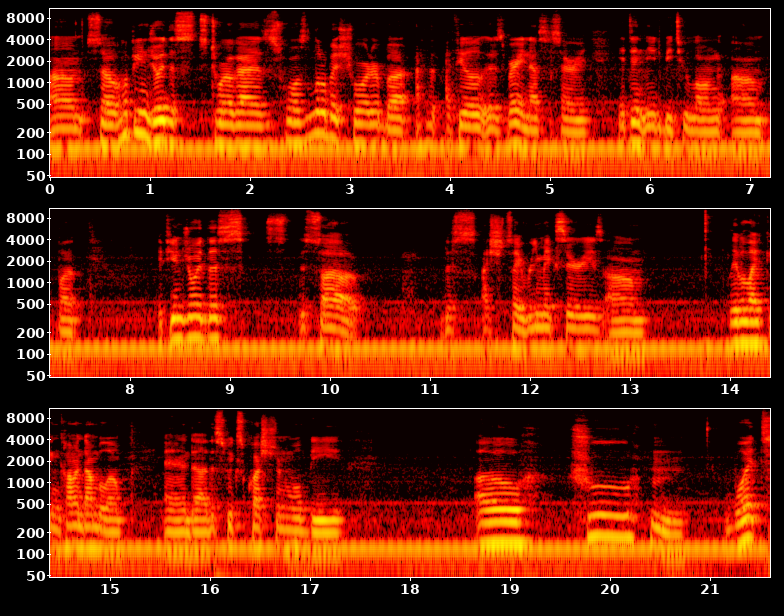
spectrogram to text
Um, so hope you enjoyed this tutorial guys. This one was a little bit shorter, but I, I feel it was very necessary. It didn't need to be too long, um, but if you enjoyed this, this, uh, this, I should say, remix series, um, leave a like and comment down below. And uh, this week's question will be, oh, who, hmm, what,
